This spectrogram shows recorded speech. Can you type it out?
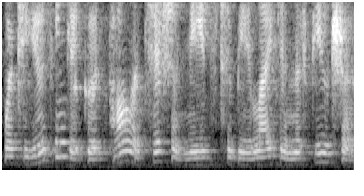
What do you think a good politician needs to be like in the future?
